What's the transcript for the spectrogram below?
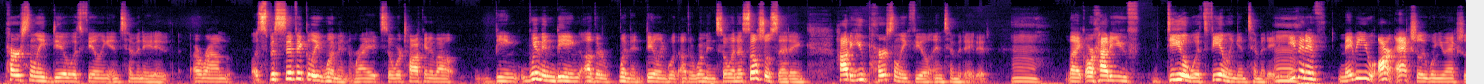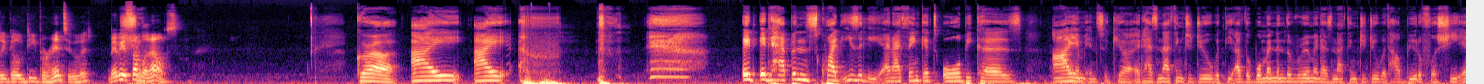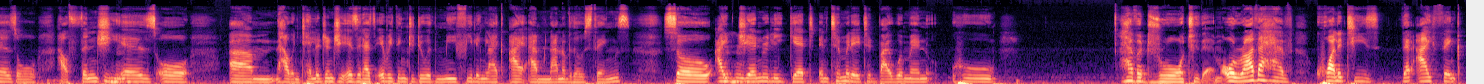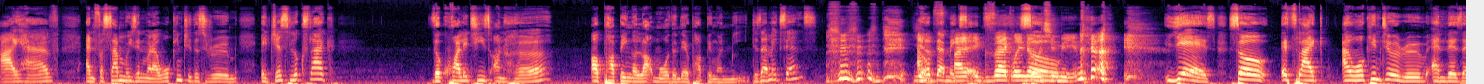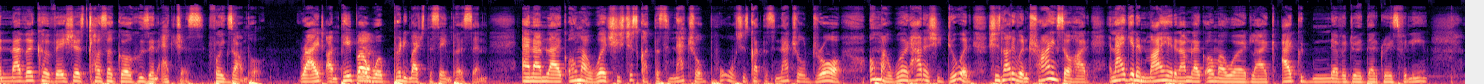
personally deal with feeling intimidated around specifically women, right? So we're talking about being women being other women, dealing with other women. So in a social setting, how do you personally feel intimidated? Like, or how do you f- deal with feeling intimidated? Mm. Even if maybe you aren't actually when you actually go deeper into it. Maybe it's Sure. something else. Girl, I I it it happens quite easily and I think it's all because I am insecure. It has nothing to do with the other woman in the room. It has nothing to do with how beautiful she is or how thin she mm-hmm. is or um, how intelligent she is. It has everything to do with me feeling like I am none of those things. So I generally get intimidated by women who have a draw to them, or rather have qualities that I think I have. And for some reason, when I walk into this room, it just looks like the qualities on her are popping a lot more than they're popping on me. Does that make sense? yes, hope that makes I sense. exactly know what you mean. Yes. So it's like I walk into a room and there's another curvaceous Xhosa girl who's an actress, for example. Right? On paper, Yeah. we're pretty much the same person. And I'm like, oh my word, she's just got this natural pull. She's got this natural draw. Oh my word, how does she do it? She's not even trying so hard. And I get in my head and I'm like, oh my word, like I could never do it that gracefully.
